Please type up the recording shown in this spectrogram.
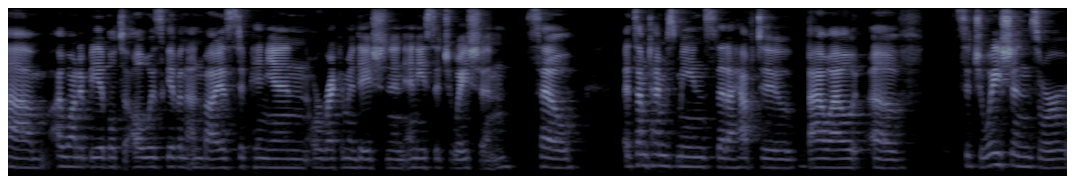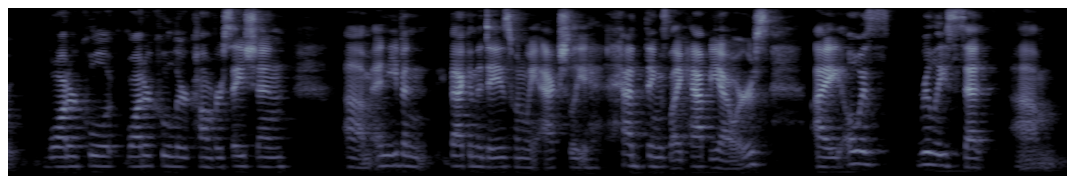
Um, I want to be able to always give an unbiased opinion or recommendation in any situation. So it sometimes means that I have to bow out of situations or water cooler water cooler conversation. Um, and even back in the days when we actually had things like happy hours, I always really set um,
